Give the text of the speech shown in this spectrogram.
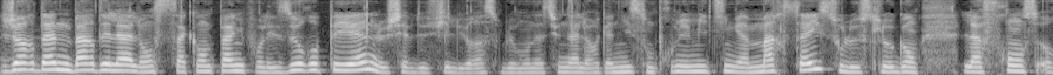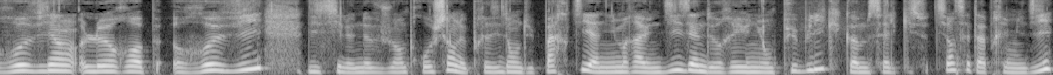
Jordan Bardella lance sa campagne pour les européennes. Le chef de file du Rassemblement national organise son premier meeting à Marseille sous le slogan La France revient, l'Europe revit. D'ici le 9 juin prochain, le président du parti animera une dizaine de réunions publiques comme celle qui se tient cet après-midi.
